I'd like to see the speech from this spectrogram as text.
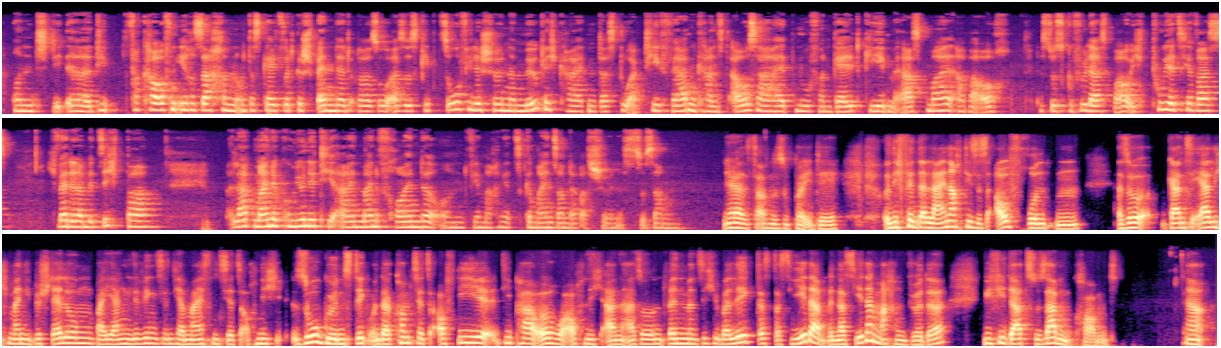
und die, äh, die, verkaufen ihre Sachen und das Geld wird gespendet oder so. Also es gibt so viele schöne Möglichkeiten, dass du aktiv werden kannst, außerhalb nur von Geld geben erstmal, aber auch, dass du das Gefühl hast, wow, ich tue jetzt hier was, ich werde damit sichtbar, lade meine Community ein, meine Freunde und wir machen jetzt gemeinsam da was Schönes zusammen. Ja, das ist auch eine super Idee. Und ich finde allein auch dieses Aufrunden, also ganz ehrlich, ich meine, die Bestellungen bei Young Living sind ja meistens jetzt auch nicht so günstig und da kommt es jetzt auf die, die paar Euro auch nicht an. Also und wenn man sich überlegt, dass das jeder, wenn das jeder machen würde, wie viel da zusammenkommt. Ja.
